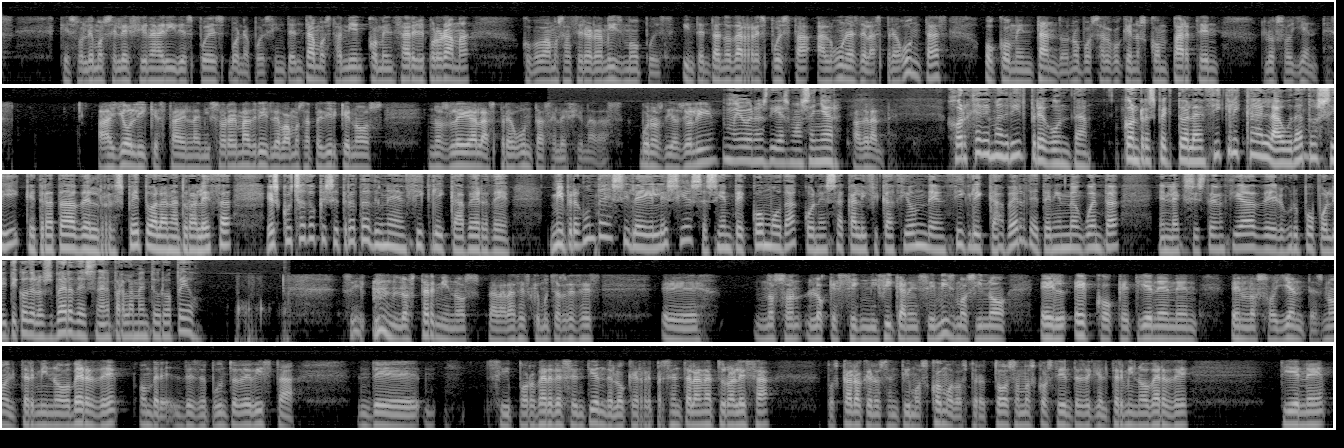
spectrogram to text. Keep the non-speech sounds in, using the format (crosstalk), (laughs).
que solemos seleccionar y después bueno pues intentamos también comenzar el programa como vamos a hacer ahora mismo pues intentando dar respuesta a algunas de las preguntas o comentando no pues algo que nos comparten los oyentes. A Yoli que está en la emisora de Madrid le vamos a pedir que nos nos lea las preguntas seleccionadas. Buenos días Yoli. Muy buenos días, monseñor. adelante. Jorge de Madrid pregunta, con respecto a la encíclica Laudato Si, que trata del respeto a la naturaleza, he escuchado que se trata de una encíclica verde. Mi pregunta es si la Iglesia se siente cómoda con esa calificación de encíclica verde, teniendo en cuenta en la existencia del grupo político de los verdes en el Parlamento Europeo. Sí, (clears throat) los términos, la verdad es que muchas veces eh, no son lo que significan en sí mismos, sino el eco que tienen en, en los oyentes, ¿no? El término verde, hombre, desde el punto de vista de si por verde se entiende lo que representa la naturaleza, pues claro que nos sentimos cómodos, pero todos somos conscientes de que el término verde tiene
